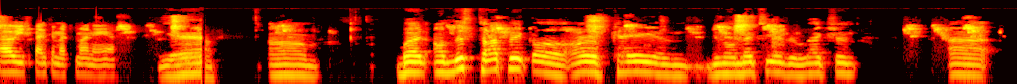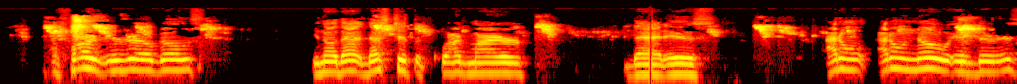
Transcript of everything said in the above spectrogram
Oh, you spent too much money. Yeah. Yeah. Um, But on this topic, uh, RFK and you know next year's election, uh, as far as Israel goes, you know that that's just a quagmire that is. I don't I don't know if there is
